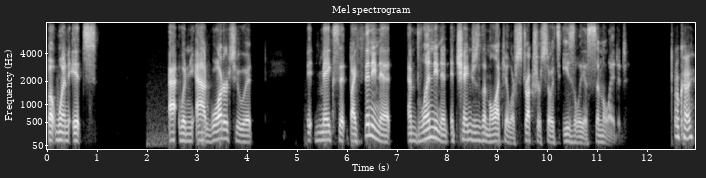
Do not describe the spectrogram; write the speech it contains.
But when it's at, when you add water to it, it makes it by thinning it and blending it, it changes the molecular structure so it's easily assimilated. Okay.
